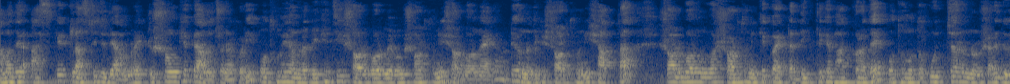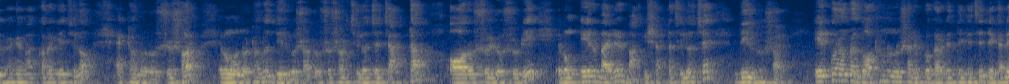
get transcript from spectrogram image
আমাদের আজকের ক্লাসটি যদি আমরা একটু সংক্ষেপে আলোচনা করি, প্রথমে আমরা দেখেছি স্বরবর্ণ এবং স্বরধ্বনি, স্বরবর্ণ এগারোটি, অন্যদিকে স্বরধ্বনি সাতটা। স্বরবর্ণ বা স্বরধ্বনিকে কয়েকটা দিক থেকে ভাগ করা যায়। প্রথমত উচ্চারণ অনুসারে দুই ভাগে ভাগ করা গিয়েছিল। একটা হলো রস্য স্বর এবং অন্যটা হলো দীর্ঘস্বর রস্যস্বর ছিল হচ্ছে চারটা, অরস্যই রস্যটি এবং এর বাইরের বাকি সাতটা ছিল হচ্ছে দীর্ঘ স্বর। এরপর আমরা গঠন অনুসারে প্রকারভেদ দেখেছি, যেখানে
